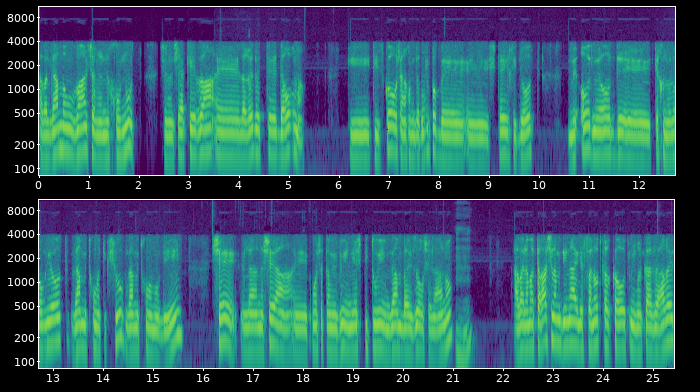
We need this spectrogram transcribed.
אבל גם במובן של הנכונות של אנשי הקבע אה, לרדת אה, דרומה. כי תזכור שאנחנו מדברים פה בשתי יחידות מאוד מאוד אה, טכנולוגיות, גם בתחום התקשוב, גם בתחום המודיעין, שלאנשיה, אה, כמו שאתה מבין, יש פיתויים גם באזור שלנו, mm-hmm. אבל המטרה של המדינה היא לפנות קרקעות ממרכז הארץ,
